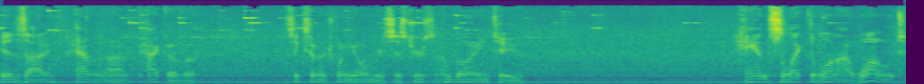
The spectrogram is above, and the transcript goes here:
is I have a pack of uh, 620 ohm resistors. I'm going to hand select the one I want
